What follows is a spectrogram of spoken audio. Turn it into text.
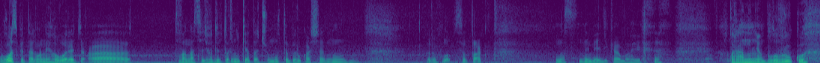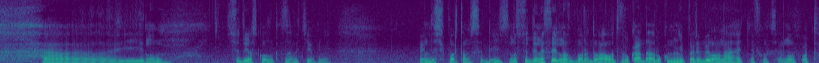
госпіталь, вони говорять, а 12 годин турнікета, чому в тебе рука ще? Ну, говорю, хлопці, отак от. У нас не медики, а боги. Поранення було в руку. Е, і, ну, сюди осколок залетів мені. Він до сих пор там сидить. Ну, сюди не сильно в бороду, а от в рука, да, руку мені перебила, вона геть не функціонує. Ну, от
